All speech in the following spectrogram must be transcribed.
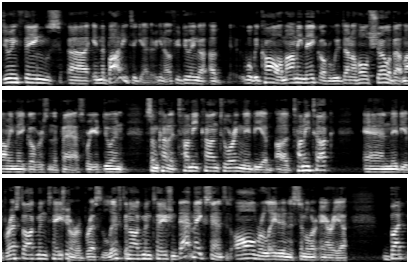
doing things uh, in the body together. You know, if you're doing a, a, what we call a mommy makeover, we've done a whole show about mommy makeovers in the past, where you're doing some kind of tummy contouring, maybe a, a tummy tuck, and maybe a breast augmentation or a breast lift and augmentation. That makes sense. It's all related in a similar area, but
